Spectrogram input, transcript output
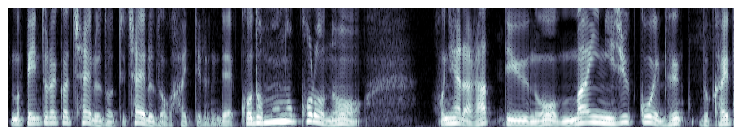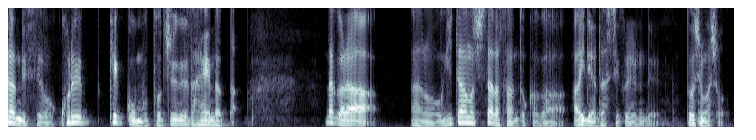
まあ、 Paint Like a Child って Child が入ってるんで子供の頃のほにゃららっていうのを毎20公演全部変えたんですよこれ結構もう途中で大変だっただからあのギターの設楽さんとかがアイデア出してくれるんで「どうしましょう?」って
